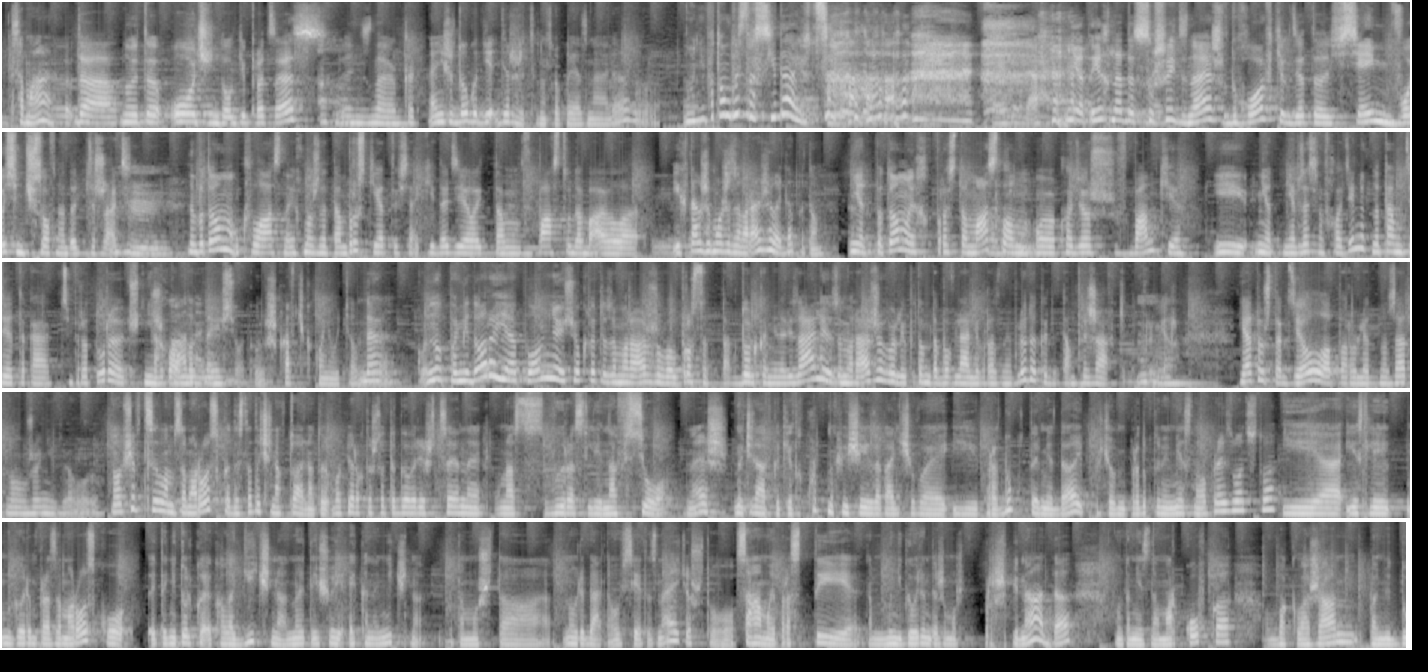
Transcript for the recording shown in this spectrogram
Сама? Э, да, но это очень долгий процесс, я не знаю, как... Они же долго держатся, насколько я знаю, да? Но они потом быстро съедаются. Нет, их надо сушить, знаешь, в духовке где-то 7-8 часов надо держать. Но потом классно, их можно там брускеты всякие, да, делать, там в пасту добавила. Их также можно замораживать, да, потом? Нет, потом их просто маслом э, кладешь в банки, и нет, не обязательно в холодильник, но там, где такая температура чуть ниже комнатная, и все. Шкафчик какой-нибудь темный. Да. да. Ну, помидоры, я помню, еще кто-то замораживал, просто так дольками нарезали, замораживали, потом добавляли в разные блюда, когда там при жарке, например. Mm-hmm. Я тоже так делала пару лет назад, но уже не делаю. Ну, вообще, в целом, заморозка достаточно актуальна. Во-первых, то, что ты говоришь, цены у нас выросли на все, знаешь, начиная от каких-то крупных вещей, заканчивая и продуктами, да, и причем продуктами местного производства. И если мы говорим про заморозку, это не только экологично, но это еще и экономично, потому что, ну, ребята, вы все это знаете, что самые простые, там, мы не говорим даже, может, про шпинат, да, ну, там, не знаю, морковка, баклажан, помидор,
